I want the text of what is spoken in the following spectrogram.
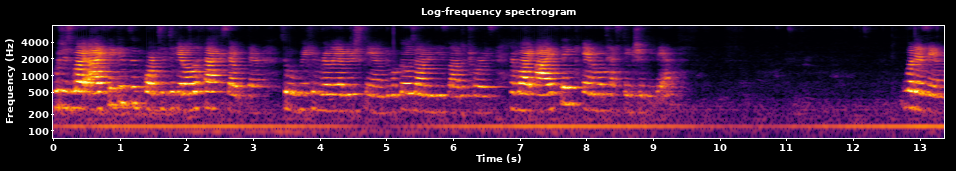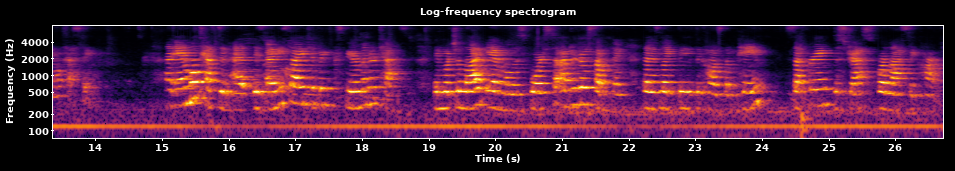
Which is why I think it's important to get all the facts out there so we can really understand what goes on in these laboratories and why I think animal testing should be banned. What is animal testing? An animal test is any scientific experiment or test in which a live animal is forced to undergo something that is likely to cause them pain, suffering, distress, or lasting harm.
